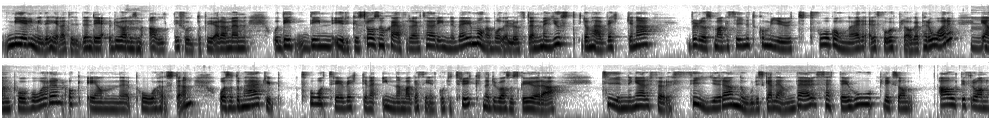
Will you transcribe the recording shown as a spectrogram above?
mer eller mindre hela tiden. Det, du har liksom mm. alltid fullt upp att göra. Men, och din, din yrkesroll som chefredaktör innebär ju många bollar i luften. Men just de här veckorna Bröllopsmagasinet kommer ju ut två gånger eller två upplagor per år. Mm. En på våren och en på hösten. Och så de här typ två, tre veckorna innan magasinet går till tryck när du alltså ska göra tidningar för fyra nordiska länder, sätta ihop liksom allt ifrån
